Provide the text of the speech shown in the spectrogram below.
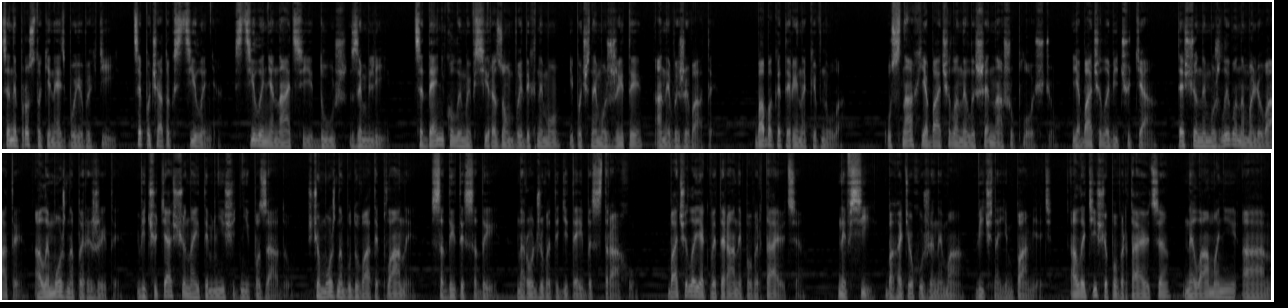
це не просто кінець бойових дій, це початок зцілення, зцілення нації, душ, землі. Це день, коли ми всі разом видихнемо і почнемо жити, а не виживати. Баба Катерина кивнула. У снах я бачила не лише нашу площу, я бачила відчуття, те, що неможливо намалювати, але можна пережити. Відчуття, що найтемніші дні позаду, що можна будувати плани, садити сади, народжувати дітей без страху. Бачила, як ветерани повертаються. Не всі, багатьох уже нема, вічна їм пам'ять. Але ті, що повертаються, не ламані, а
